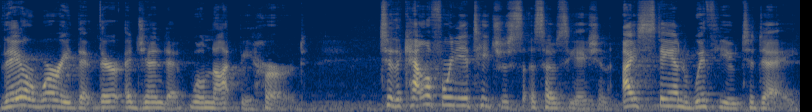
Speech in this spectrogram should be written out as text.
They are worried that their agenda will not be heard. To the California Teachers Association, I stand with you today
